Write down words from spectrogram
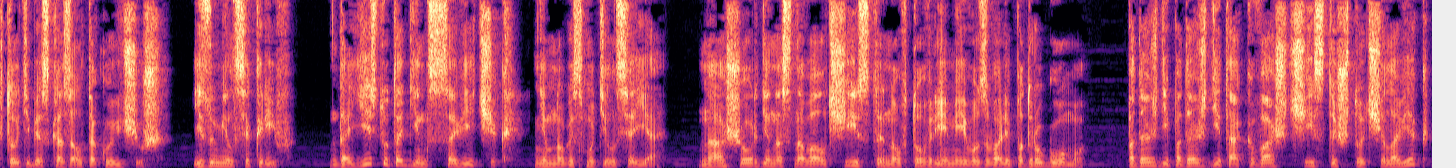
«Кто тебе сказал такую чушь?» – изумился Крив. «Да есть тут один советчик», – немного смутился я. «Наш орден основал чистый, но в то время его звали по-другому». «Подожди, подожди, так ваш чистый что, человек?»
